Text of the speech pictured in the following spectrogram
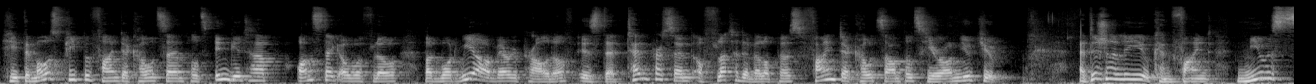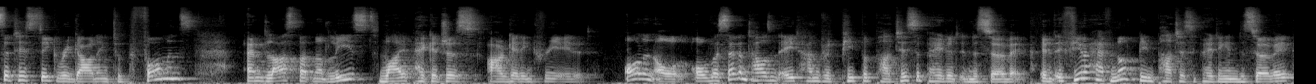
he, the most people find their code samples in GitHub on Stack Overflow, but what we are very proud of is that 10% of Flutter developers find their code samples here on YouTube. Additionally, you can find newest statistic regarding to performance and last but not least, why packages are getting created. All in all, over 7,800 people participated in the survey. And if you have not been participating in the survey,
